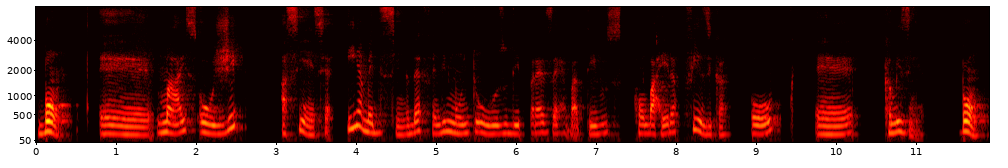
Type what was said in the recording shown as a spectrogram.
Bom, é, mas hoje a ciência e a medicina defendem muito o uso de preservativos com barreira física ou é, camisinha. Bom,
